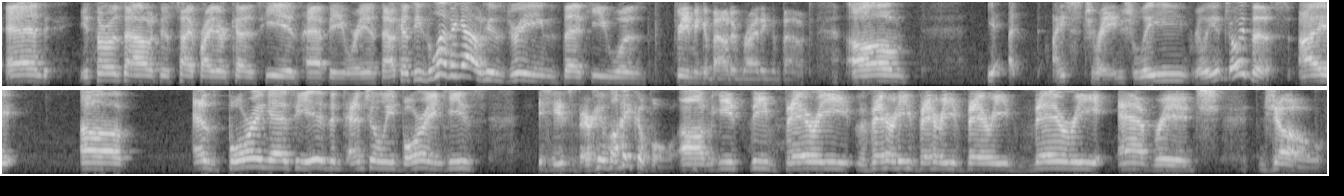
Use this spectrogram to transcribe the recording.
And he throws out his typewriter because he is happy where he is now because he's living out his dreams that he was dreaming about and writing about. Um, yeah, I, I strangely really enjoyed this. I, uh, as boring as he is, intentionally boring, he's he's very likable. Um, he's the very, very, very, very, very average Joe,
